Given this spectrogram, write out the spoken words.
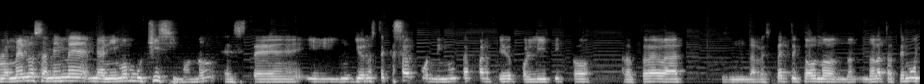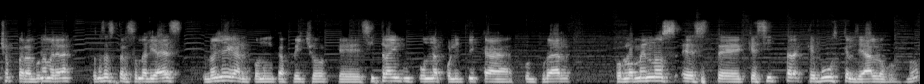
lo menos a mí me, me animó muchísimo, ¿no? Este, y yo no estoy casado por ningún partido político. La doctora la respeto y todo, no, no, la traté mucho, pero de alguna manera son esas personalidades que no llegan con un capricho, que sí traen una política cultural, por lo menos este, que sí que busque el diálogo, ¿no?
